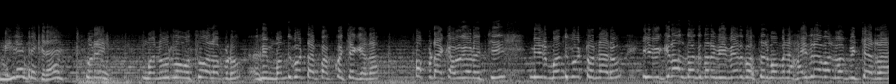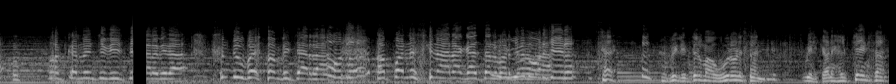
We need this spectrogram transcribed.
మీరేంటి ఇక్కడ? మన ఊర్లో ఉత్సవాలు అప్పుడు మేము మందు కొట్ట పక్క వచ్చాం కదా. అప్పుడు ఆ కవిగాడు వచ్చి మీరు మందు కొట్టున్నారు ఈ విగ్రహాలు దొంగతారు మీ మీదకి వస్తారు మమ్మల్ని హైదరాబాద్ పంపించారా? అక్కడి నుంచి మీద దుబాయ్ పంపించారా? అప్పటి నుంచి నానా కష్టాలు పడుతున్నారు సార్ వీళ్ళిద్దరు మా ఊరోళ్ళు సార్. వీళ్ళకి ఏమైనా హెల్ప్ చేయండి సార్.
